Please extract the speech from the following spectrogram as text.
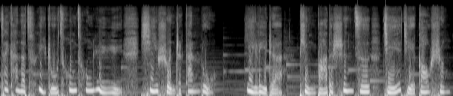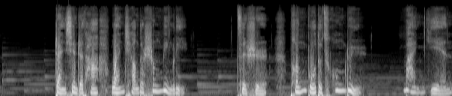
再看那翠竹葱葱郁郁，吸吮着甘露，屹立着。挺拔的身姿，节节高升，展现着它顽强的生命力。此时，蓬勃的葱绿蔓延。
